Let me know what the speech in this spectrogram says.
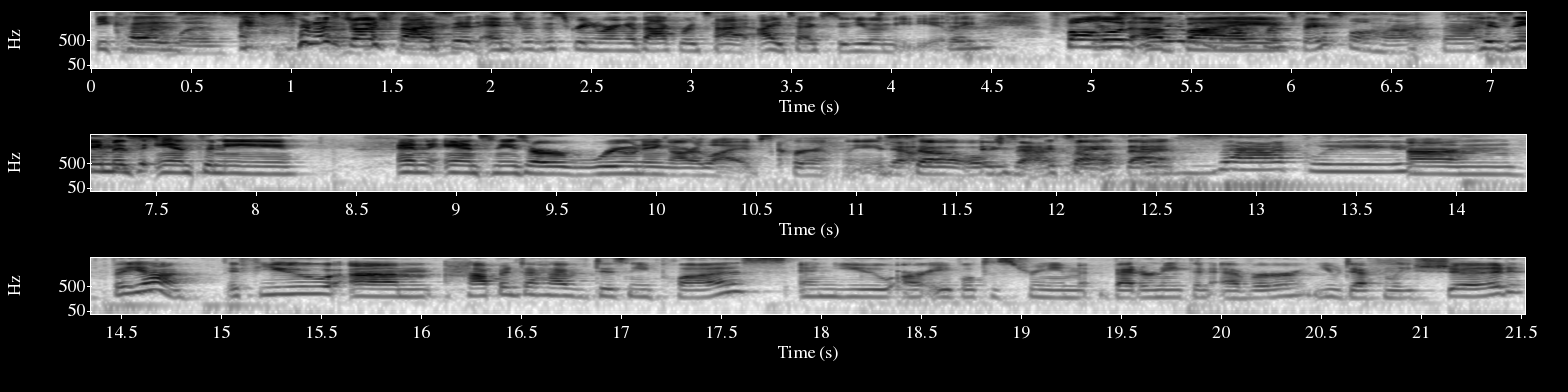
Because was- as soon as Josh exciting. Bassett entered the screen wearing a backwards hat, I texted you immediately. Followed There's up by baseball hat. His name is Anthony, and Anthony's are ruining our lives currently. Yeah, so exactly. it's all of that. Exactly. Um, but yeah, if you um, happen to have Disney Plus and you are able to stream Better Nate Than Ever, you definitely should.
